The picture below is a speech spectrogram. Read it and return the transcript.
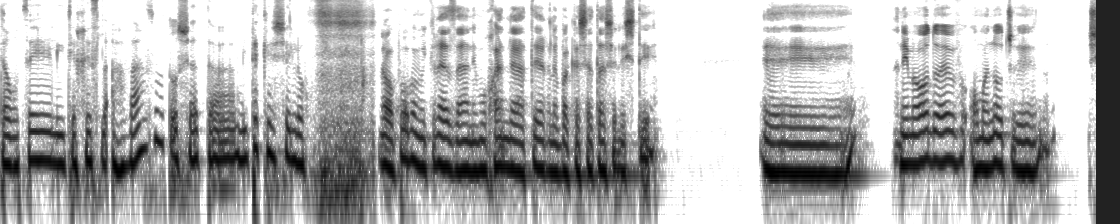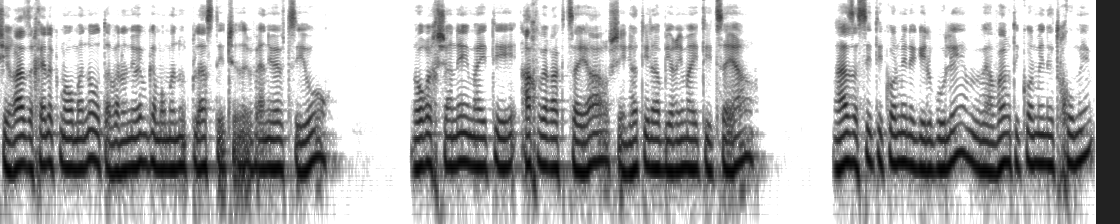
אתה רוצה להתייחס לאהבה הזאת, או שאתה מתעקש שלא? לא, פה במקרה הזה אני מוכן להיעתר לבקשתה של אשתי. אה, אני מאוד אוהב אומנות, שירה זה חלק מהאומנות, אבל אני אוהב גם אומנות פלסטית, ואני אוהב ציור. לאורך שנים הייתי אך ורק צייר, כשהגעתי לאבירים הייתי צייר. ואז עשיתי כל מיני גלגולים ועברתי כל מיני תחומים.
